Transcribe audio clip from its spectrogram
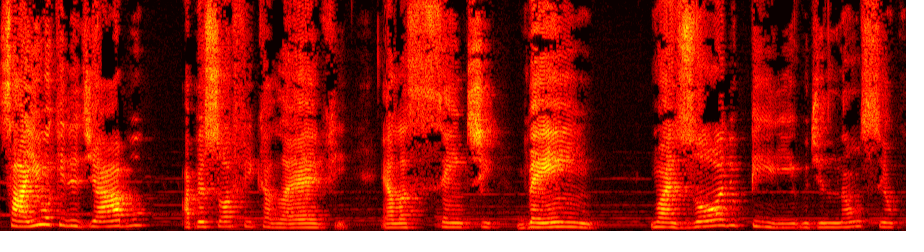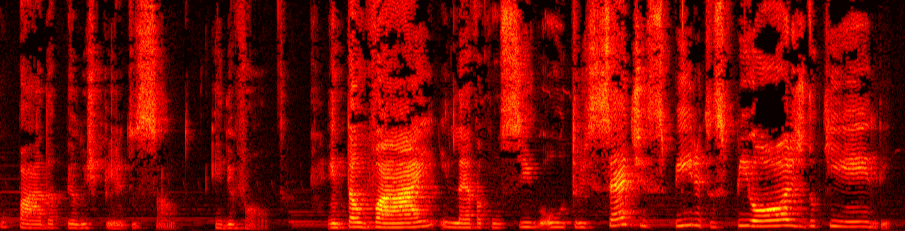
Saiu aquele diabo, a pessoa fica leve, ela se sente bem. Mas olha o perigo de não ser ocupada pelo Espírito Santo. Ele volta. Então vai e leva consigo outros sete espíritos piores do que ele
